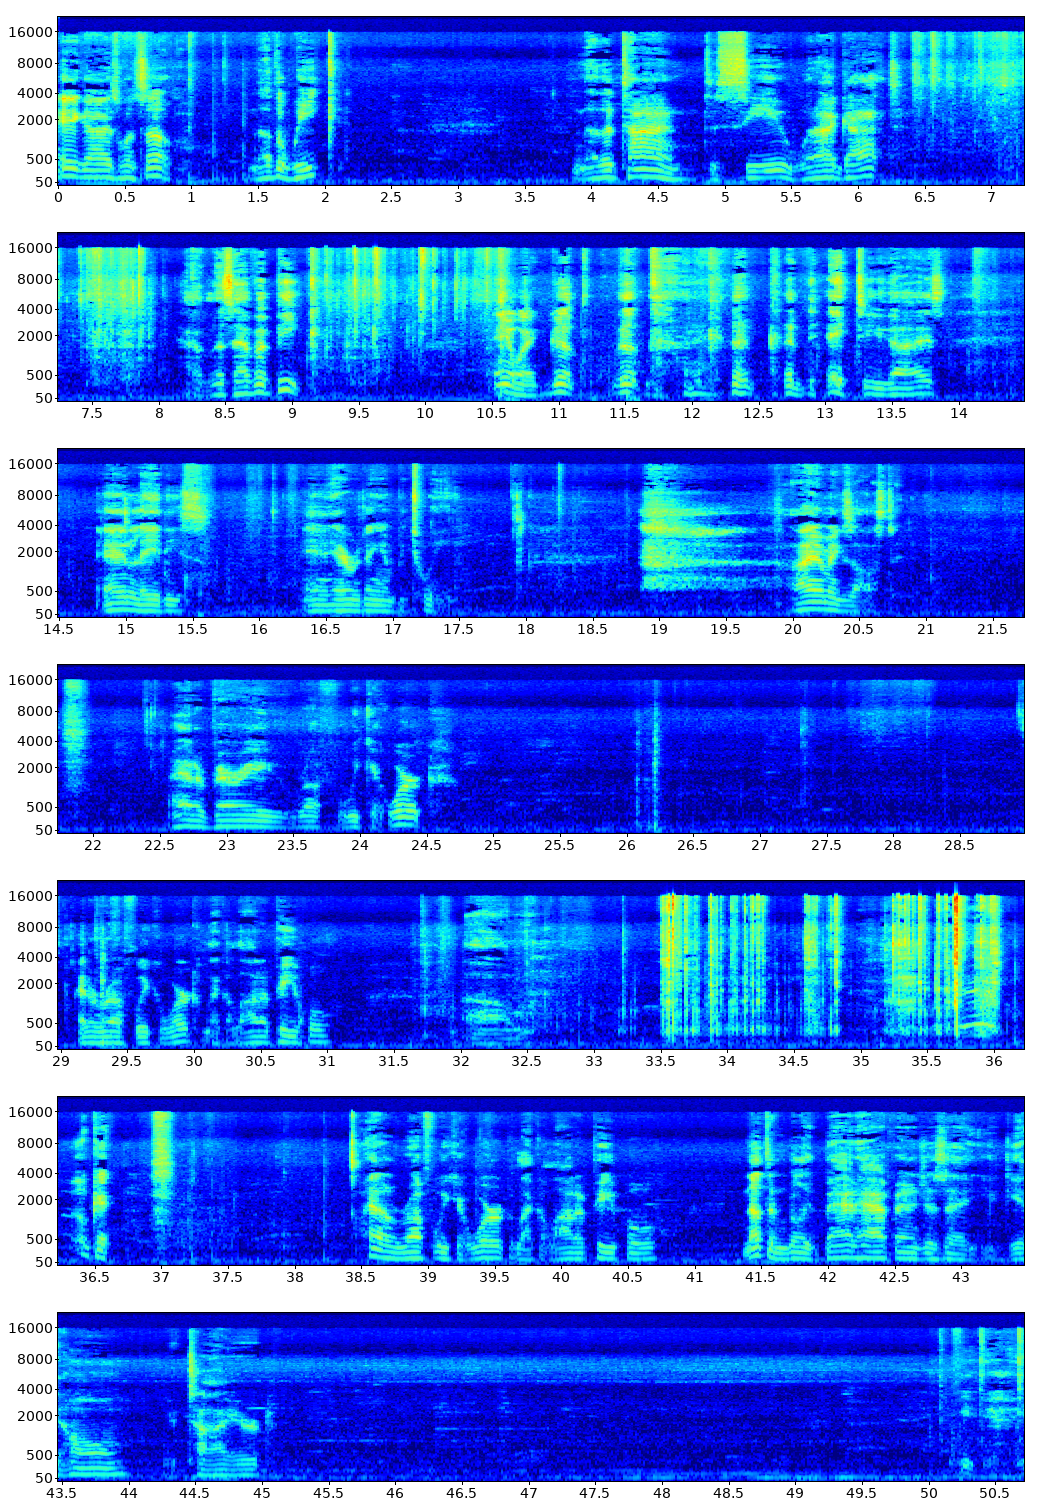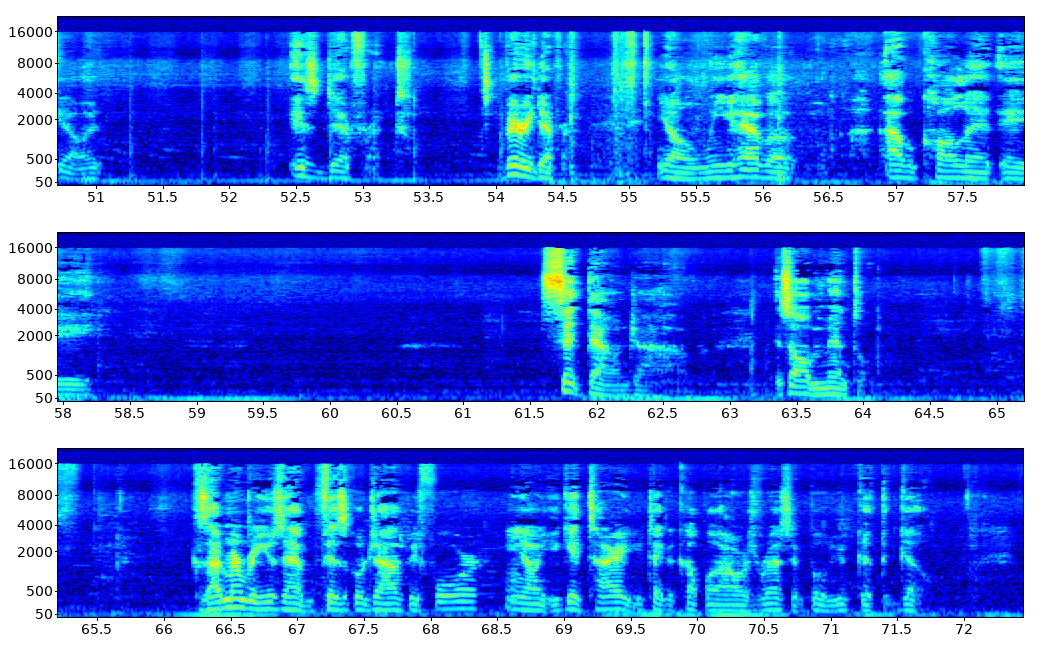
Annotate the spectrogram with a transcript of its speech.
Hey guys, what's up? Another week, another time to see what I got. Let's have a peek. Anyway, good, good, good, good day to you guys and ladies and everything in between. I am exhausted. I had a very rough week at work. Had a rough week of work, like a lot of people. Um, okay. Had a rough week at work, like a lot of people. Nothing really bad happened, just that you get home, you're tired. You, know, it, it's different. Very different. You know, when you have a, I would call it a sit down job. It's all mental. Because I remember used to have physical jobs before. You know, you get tired, you take a couple hours rest, and boom, you're good to go.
